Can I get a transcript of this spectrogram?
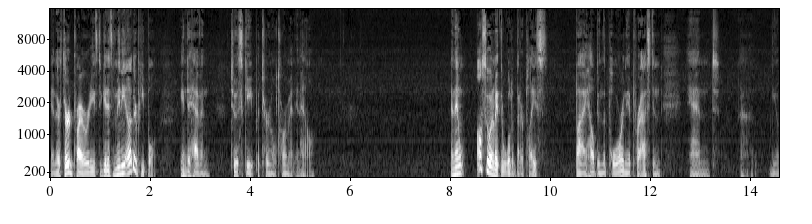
And their third priority is to get as many other people into heaven to escape eternal torment in hell. And they also want to make the world a better place by helping the poor and the oppressed and and uh, you know,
